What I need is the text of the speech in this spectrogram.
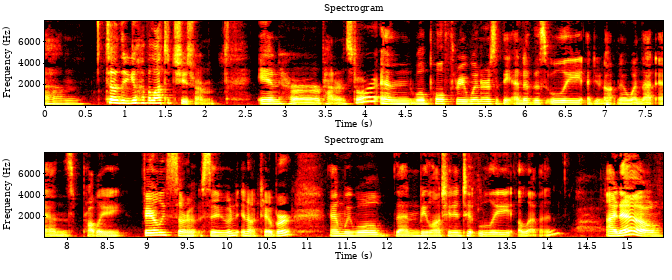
Um, so that you'll have a lot to choose from in her pattern store, and we'll pull three winners at the end of this Uli. I do not know when that ends. Probably fairly so- soon in October, and we will then be launching into Uli 11. I know.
